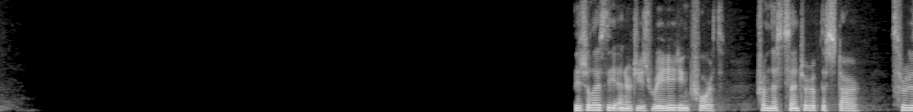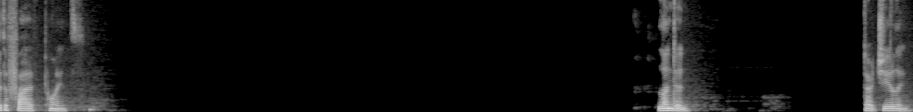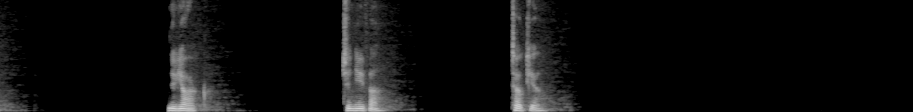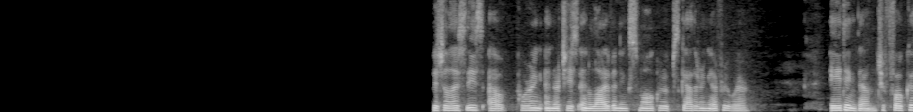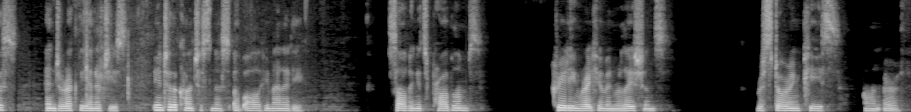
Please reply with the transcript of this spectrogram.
Visualize the energies radiating forth from the center of the star through the five points. London, Darjeeling, New York, Geneva, Tokyo. Visualize these outpouring energies enlivening small groups gathering everywhere aiding them to focus and direct the energies into the consciousness of all humanity, solving its problems, creating right human relations, restoring peace on earth.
